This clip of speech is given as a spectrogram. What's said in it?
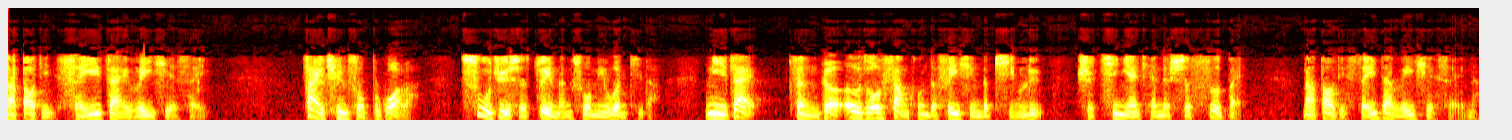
那到底谁在威胁谁？再清楚不过了，数据是最能说明问题的。你在整个欧洲上空的飞行的频率是七年前的十四倍，那到底谁在威胁谁呢？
